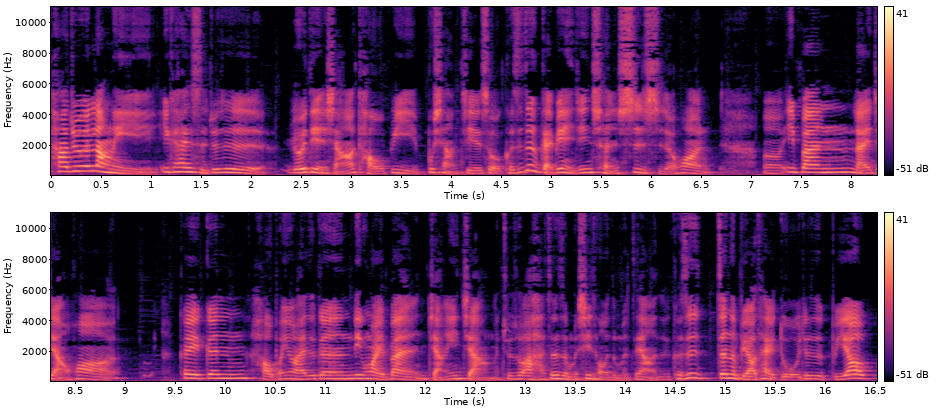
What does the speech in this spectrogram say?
它就会让你一开始就是有一点想要逃避，不想接受。可是这个改变已经成事实的话，呃，一般来讲的话。可以跟好朋友还是跟另外一半讲一讲，就说啊，这怎么系统怎么这样子？可是真的不要太多，就是不要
